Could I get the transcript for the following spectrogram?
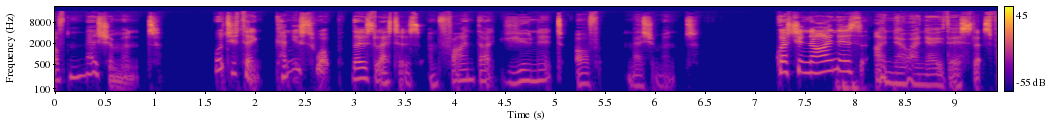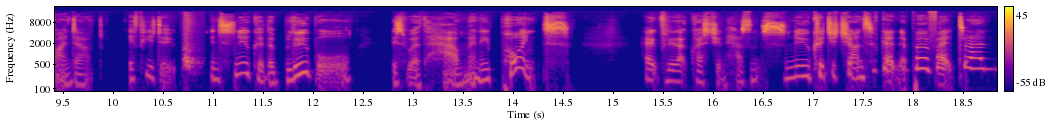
of measurement? What do you think? Can you swap those letters and find that unit of measurement? Question nine is I know I know this. Let's find out if you do. In snooker, the blue ball is worth how many points? Hopefully, that question hasn't snookered your chance of getting a perfect 10.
